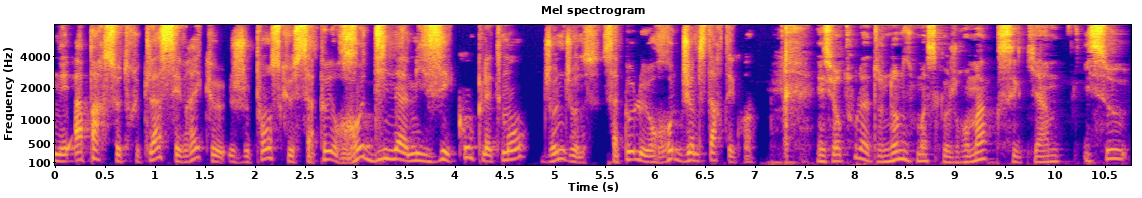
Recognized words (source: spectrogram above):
Mais à part ce truc-là, c'est vrai que je pense que ça peut redynamiser complètement John Jones. Ça peut le re-jumpstarter, quoi. Et surtout, là, John Jones, moi, ce que je remarque, c'est qu'il il se,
